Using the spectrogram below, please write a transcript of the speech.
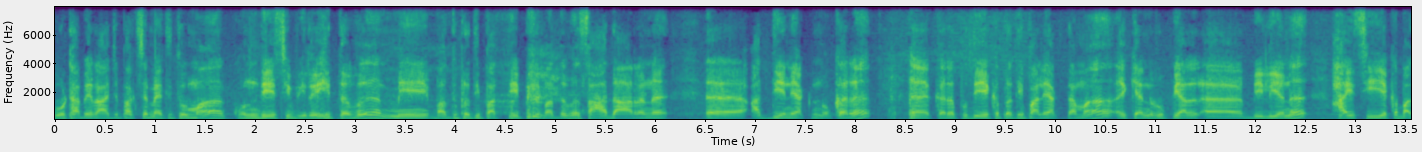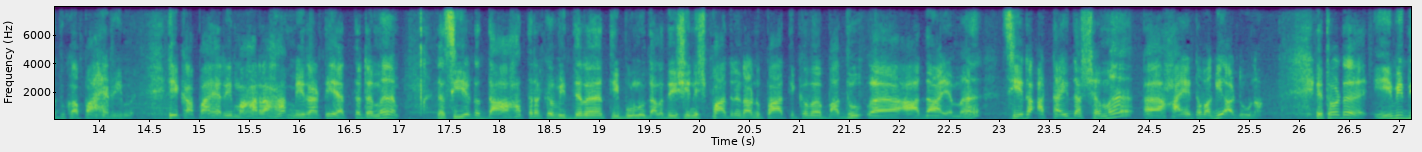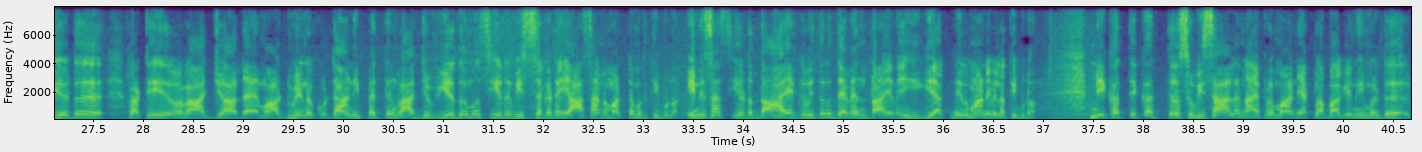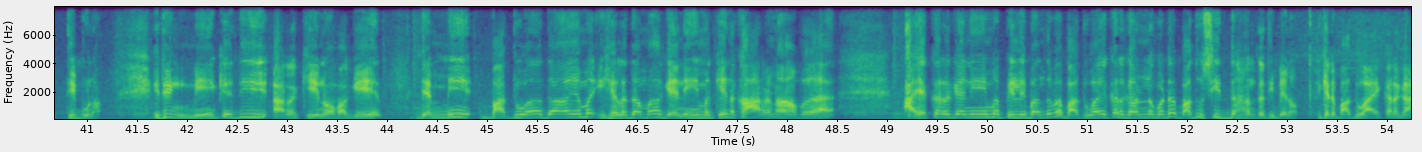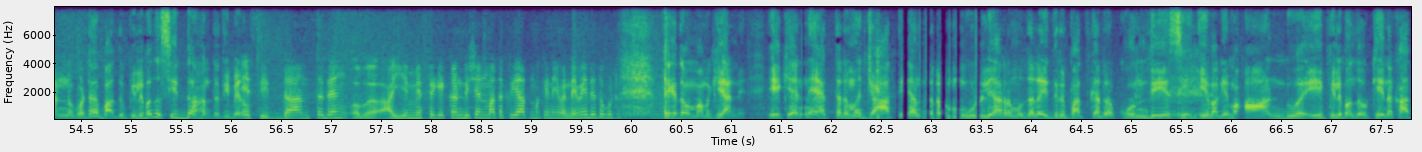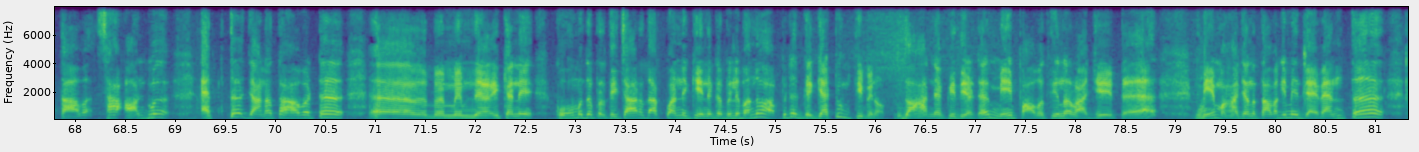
ගෝඨාභය රාජපක්ෂ මැතිතුමා කොන්දේසි විරහිතව මේ බදු ප්‍රතිපත්තිය පිළිබඳව සාධාරණ අධ්‍යයනයක් නොකර කරපු දේක ප්‍රතිඵලයක් තමා ඒ කියන්නේ රුපියල් බිලියන 600ක බදු කපා හැරීම. ඒ කපා හැරීම හරහා මේ රටේ ඇත්තටම 114ක විතර තිබුණු දලදේශීය නිෂ්පාදනයට අනුපාතිකව බදු ආදායම 8.6ට වගේ අඩු වුණා. එතකොට ඒ විදිහට රටේ රාජ්‍යාදායම අඩුවෙනකොට අනිත් පැත්තෙන් රාජ්‍ය වියදම 120කට යාසන්න මට්ටමක තිබුණා. ඒ නිසා 10%ක විතර දැවැන්ත අයවැය හිගයක් නිර්මාණය වෙලා තිබුණා. මේකත් එක්කත් සුවිශාල ණය ප්‍රමාණයක් ලබා ගැනීමට තිබුණා. ඉතින් මේකෙදී අර කියනවා වගේ දැන් මේ බදු ආදායම ඉහළ දමා ගැනීම කියන කාරණාව අයකර ගැනීම පිළිබඳව බදු අයකර ගන්නකොට බදු සිද්ධාන්ත තිබෙනවා. ඒ කියන්නේ බදු අයකර ගන්නකොට බදු පිළිබඳ සිද්ධාන්ත තිබෙනවා. ඒ සිද්ධාන්ත දැන් ඔබ IMF එකේ කන්ඩිෂන් මත ක්‍රියාත්මක නේව නෙමෙයිද එතකොට? ඒක තමයි මම කියන්නේ. ඒ කියන්නේ ඇත්තටම ජාත්‍යන්තර මූල්‍ය අරමුදල ඉදිරිපත් කරන කොන්දේසි ඒ වගේම ආණ්ඩුව ඒ පිළිබඳව කියන කතාව සහ ආණ්ඩුව ඇත්ත ජනතාවට ඒ කියන්නේ කොහොමද ප්‍රතිචාර දක්වන්නේ කියන එක පිළිබඳව අපිට ගැටුම් තිබෙනවා. උදාහරණයක් විදිහට මේ පවතින රජයට මේ මහජනතාවගේ මේ දැවැන්ත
